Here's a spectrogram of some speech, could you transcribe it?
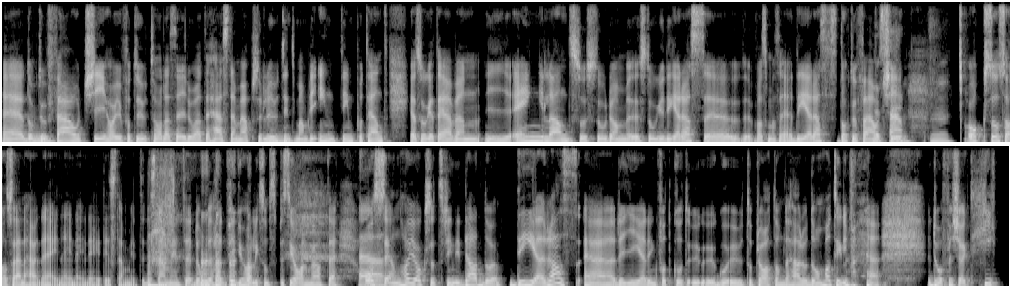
Eh, Dr. Fauci har ju fått uttala sig då att det här stämmer absolut inte, man blir inte impotent. Jag såg att även i England så stod, de, stod ju deras, eh, vad ska man säga, deras Dr. Fauci Sam. också sa så här, nej, nej, nej, nej, det stämmer inte, det stämmer inte. De fick ju ha liksom specialmöte. Och sen har ju också Trinidad då, deras eh, regering fått gå, gå ut och prata om det här och de har till och med då försökt hitta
